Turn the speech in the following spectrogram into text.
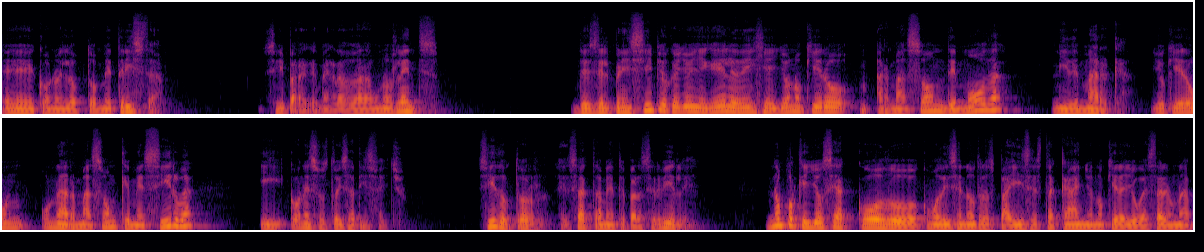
eh, con el optometrista, sí, para que me graduara unos lentes. Desde el principio que yo llegué le dije, yo no quiero armazón de moda ni de marca. Yo quiero un, armazón que me sirva y con eso estoy satisfecho. Sí, doctor, exactamente, para servirle. No porque yo sea codo, como dicen en otros países, tacaño, no quiera yo gastar en una...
